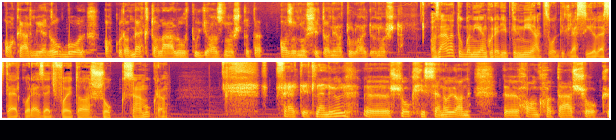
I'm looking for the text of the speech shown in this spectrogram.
akármilyen okból, akkor a megtaláló tudja azonosítani a tulajdonost. Az állatokban ilyenkor egyébként mi játszódik le szilveszterkor? Ez egyfajta sok számukra? Feltétlenül sok, hiszen olyan hanghatások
